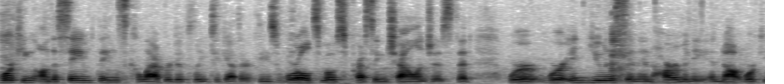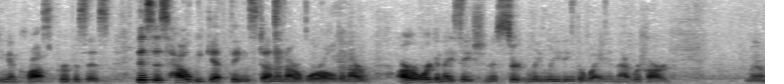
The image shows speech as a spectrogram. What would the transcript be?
working on the same things collaboratively together, these world's most pressing challenges that we're, we're in unison, in harmony, and not working at cross purposes. This is how we get things done in our world, and our, our organization is certainly leading the way in that regard. Ma'am,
